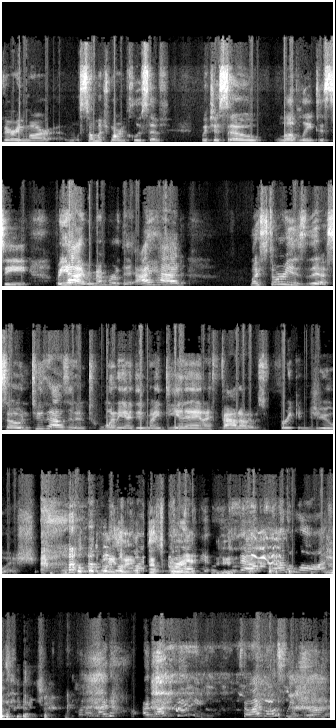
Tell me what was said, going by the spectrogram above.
very more so much more inclusive, which is so lovely to see. But yeah, I remember that I had my story is this. So in 2020, I did my DNA and I found out I was freaking Jewish. Amazing. That's great. Now, not a lot, but I, I, I'm not kidding. So I'm mostly German.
